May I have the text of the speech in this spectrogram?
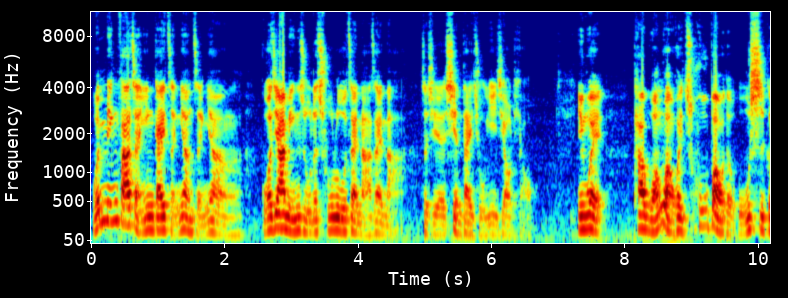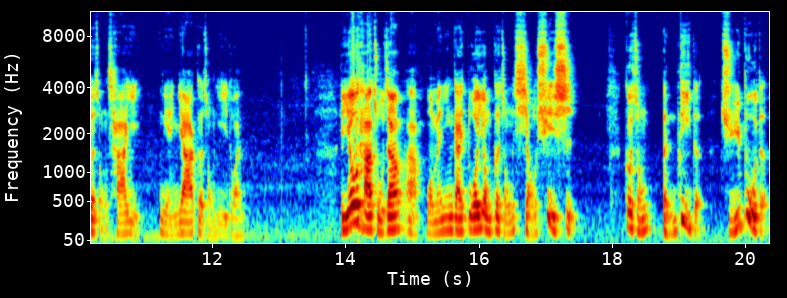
文明发展应该怎样怎样，国家民族的出路在哪在哪，这些现代主义教条，因为他往往会粗暴地无视各种差异，碾压各种异端。李欧塔主张啊，我们应该多用各种小叙事，各种本地的、局部的，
